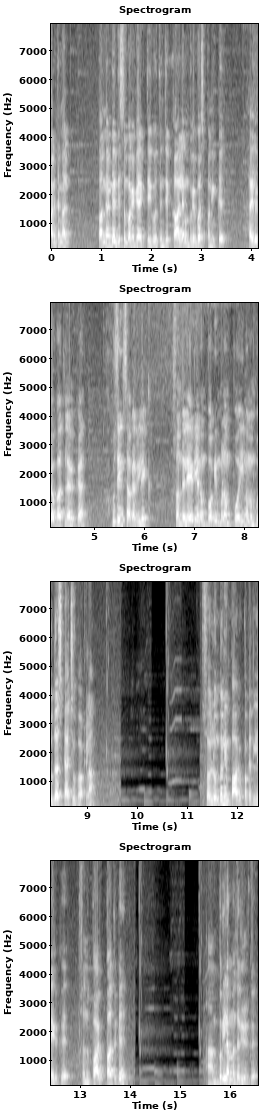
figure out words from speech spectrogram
அடுத்த நாள் பன்னெண்டு டிசம்பர் ரெண்டாயிரத்தி இருபத்தஞ்சு காலையில் பிரேக்ஃபாஸ்ட் பண்ணிட்டு ஹைதராபாத்தில் இருக்க ஹுசைன் சாகர் லேக் ஸோ அந்த லேக்கில் நம்ம போக்கிங் மூலம் போய் நம்ம புத்தா ஸ்டாச்சு பார்க்கலாம். ஸோ லும்பனி பார்க் பக்கத்துலேயே இருக்குது ஸோ அந்த பார்க் பார்த்துட்டு பிர்லா மந்திர் இருக்குது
